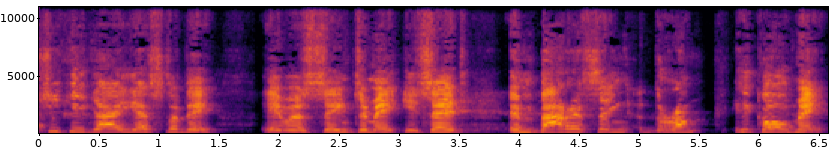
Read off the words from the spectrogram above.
a cheeky guy yesterday. He was saying to me, he said, embarrassing drunk, he called me.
